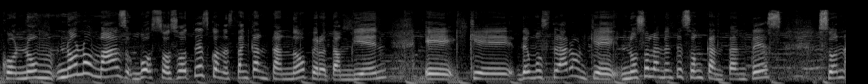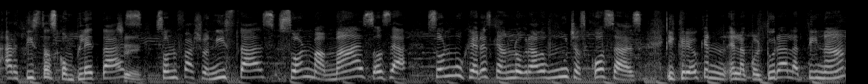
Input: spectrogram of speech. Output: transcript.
con no, no nomás vozosotes cuando están cantando, pero también eh, que demostraron que no solamente son cantantes, son artistas completas, Sí. son fashionistas, son mamás, o sea, son mujeres que han logrado muchas cosas. Y creo que en, en la cultura latina,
